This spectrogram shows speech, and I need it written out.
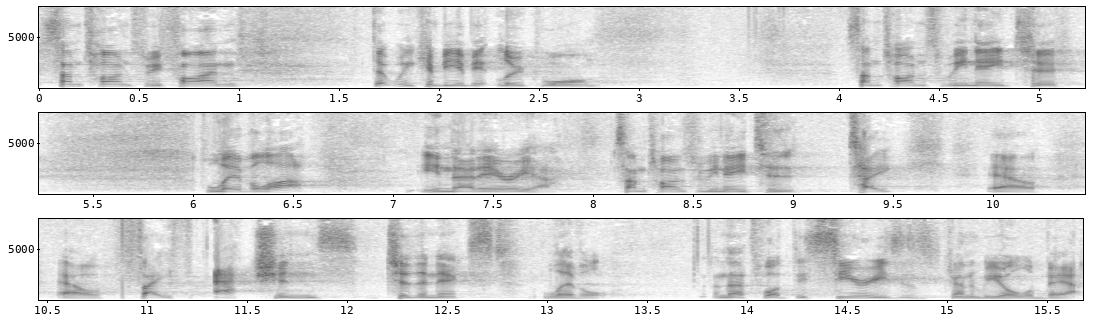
sometimes we find that we can be a bit lukewarm. Sometimes we need to level up in that area. Sometimes we need to take our, our faith actions to the next level. And that's what this series is going to be all about.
